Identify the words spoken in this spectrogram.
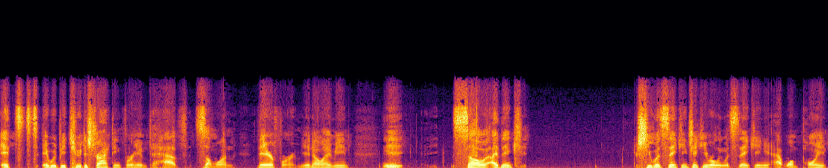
it's it would be too distracting for him to have someone there for him, you know what I mean? Yeah. It- so I think she was thinking J.K. Rowling was thinking at one point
